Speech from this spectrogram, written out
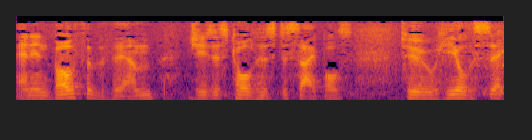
And in both of them, Jesus told his disciples to heal the sick.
